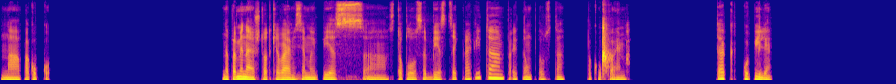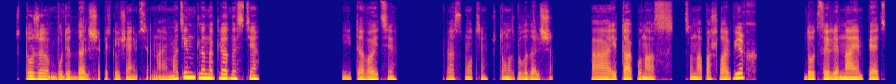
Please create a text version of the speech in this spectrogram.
на покупку. Напоминаю, что открываемся мы без э, стоп-лосса, без цек профита, поэтому просто покупаем. Так, купили. Что же будет дальше? Переключаемся на М1 для наглядности. И давайте просмотрим, что у нас было дальше. А, итак, у нас цена пошла вверх до цели на М5.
